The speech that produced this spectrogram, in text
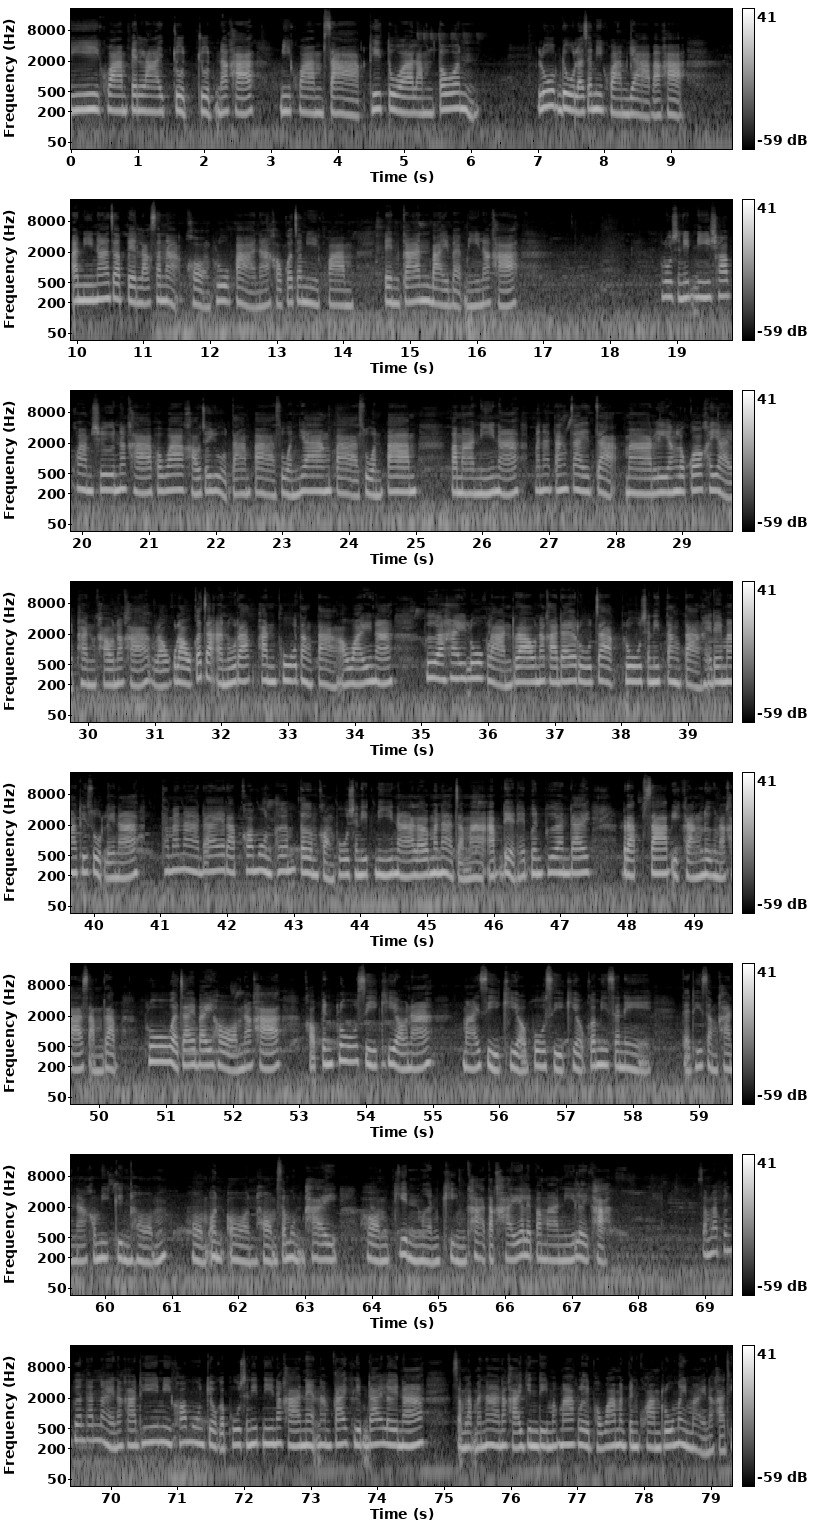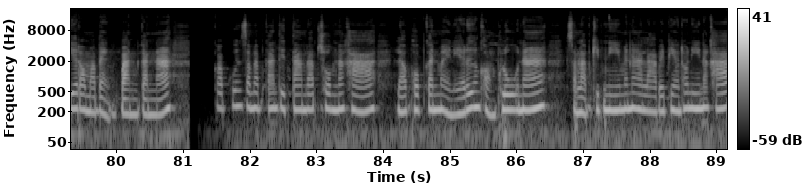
มีความเป็นลายจุดๆนะคะ มีความสากที่ตัวลำต้น รูปดูแล้วจะมีความหยาบอะค่ะ อันนี้น่าจะเป็นลักษณะของพลูป่านะเขาก็จะมีความเป็นก้านใบแบบนี้นะคะพลูชนิดนี้ชอบความชื้นนะคะ เพราะว่าเขาจะอยู่ตามป่าสวนยาง ป่าสวนปาล์ม ประมาณนี้นะมันาตั้งใจจะมาเลี้ยงแล้วก็ขยายพันธุ์เขานะคะ แล้วเราก็จะอนุรักษ์พันธุ์ภูต่างๆ เอาไว้นะ เพื่อให้ลูกหลานเรานะคะ ได้รู้จักพลูชนิดต่างๆ ให้ได้มากที่สุดเลยนะถ้ามนาได้รับข้อมูลเพิ่มเติมของพลูชนิดนี้นะ แล้วมนาจะมาอัปเดตให้เพื่อนๆได้รับทราบอีกครั้งหนึ่งนะคะสำหรับพลูหัวใจใบหอมนะคะ เขาเป็นพลูสีเขียวนะ ไม้สีเขียวภูสีเขียวก็มีเสน่ห์แต่ที่สำคัญนะเขามีกลิ่นหอม หอมอ่อนๆ หอมสมุนไพร หอมกลิ่นเหมือนขิงข่าตะไคร้อะไรประมาณนี้เลยค่ะสำหรับเพื่อนๆท่านไหนนะคะ ที่มีข้อมูลเกี่ยวกับภูชนิดนี้นะคะ แนะนำใต้คลิปได้เลยนะสำหรับมะนานะคะ ยินดีมากๆเลย เพราะว่ามันเป็นความรู้ใหม่ ๆนะคะ ที่เรามาแบ่งปันกันนะ ขอบคุณสำหรับการติดตามรับชมนะคะ แล้วพบกันใหม่ในเรื่องของพลูนะสำหรับคลิปนี้มะนาลาไปเพียงเท่านี้นะคะ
